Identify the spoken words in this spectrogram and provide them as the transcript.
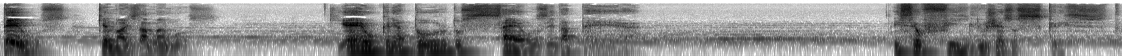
Deus que nós amamos, que é o Criador dos céus e da terra, e seu Filho Jesus Cristo,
